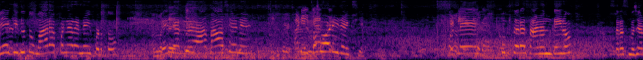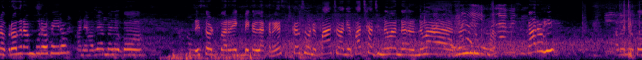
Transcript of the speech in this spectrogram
મેં કીધું તું મારા પનારે નહીં પડતો. આ બા છે ને નાખશે. એટલે ખૂબ સરસ આનંદ કર્યો. સરસ મજાનો પ્રોગ્રામ પૂરો કર્યો. અને હવે અમે લોકો રિસોર્ટ પર એક બે કલાક રેસ્ટ કરશું અને પાંચ વાગે પાછા જ નવા નવા રંગરૂપમાં કારોહી અમે લોકો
